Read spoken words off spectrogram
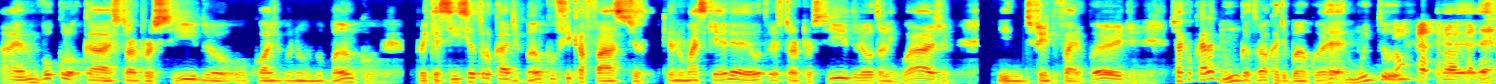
ah, eu não vou colocar Store Procedure ou código no, no, banco, porque assim, se eu trocar de banco, fica fácil. Porque no MySQL é outra Store Procedure, é outra linguagem e diferente do Firebird. Só que o cara nunca troca de banco. É muito. Nunca troca, né?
